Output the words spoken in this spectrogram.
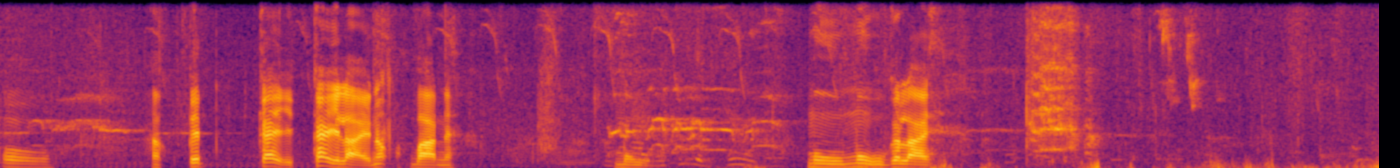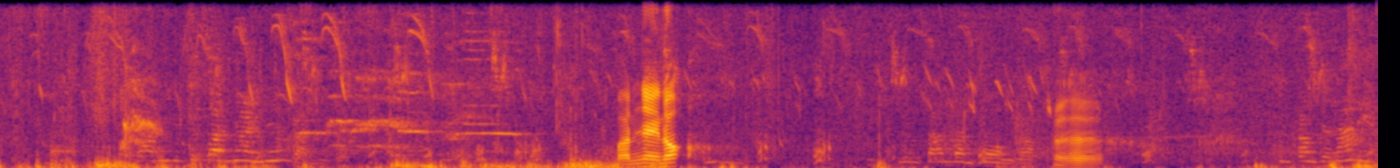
โอ้หักเป็ดใกล้ใกล้หลายเนาะบ้านเนี่ยหมูหมูหมูก็หลาย บ้านใหญ่เนาะตามบ้านกองครับเออค่อนข้างจะน่าเนี่ย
